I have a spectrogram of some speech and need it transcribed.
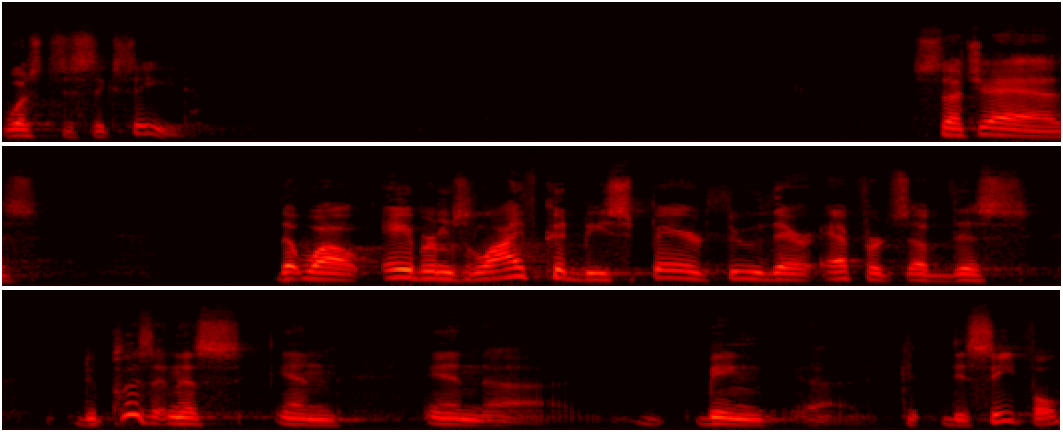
was to succeed. Such as that while Abram's life could be spared through their efforts of this duplicitousness in, in uh, being deceitful.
